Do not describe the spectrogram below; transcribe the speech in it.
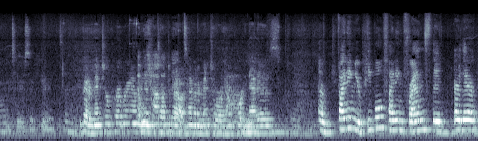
volunteers are here. So. We've got a mentor program, And and we have talked about mentor. having a mentor, and how Yeah. important that is. um, finding your people, finding friends that are there.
